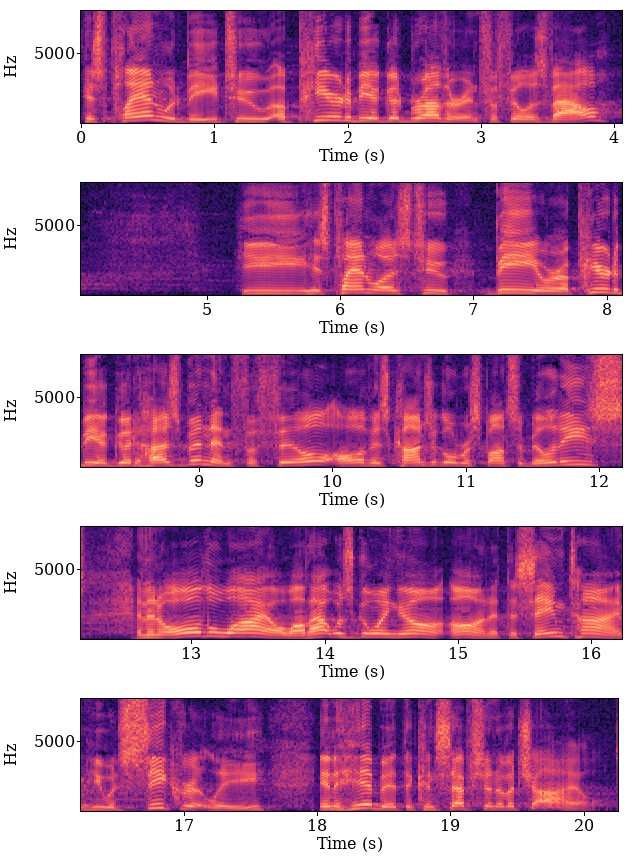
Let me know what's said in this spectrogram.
His plan would be to appear to be a good brother and fulfill his vow. He, his plan was to be or appear to be a good husband and fulfill all of his conjugal responsibilities. And then, all the while, while that was going on, at the same time, he would secretly inhibit the conception of a child.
